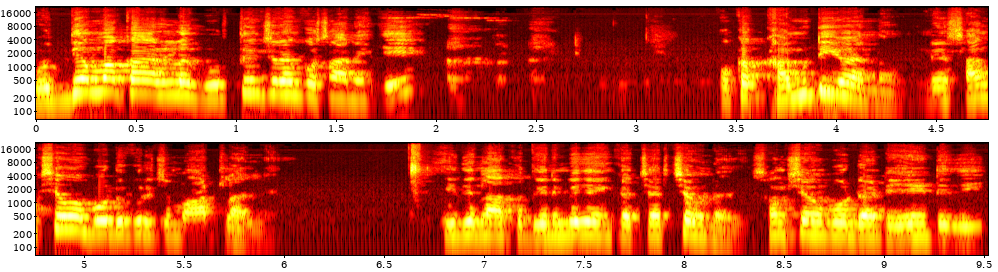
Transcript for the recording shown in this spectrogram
ఉద్యమకారులను గుర్తించడం కోసానికి ఒక కమిటీ అన్నాం. నేను సంక్షేమ బోర్డు గురించి మాట్లాడలేదు ఇది నాకు దీని మీద ఇంకా చర్చ ఉన్నది. సంక్షేమ బోర్డు అంటే ఏంటిది?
